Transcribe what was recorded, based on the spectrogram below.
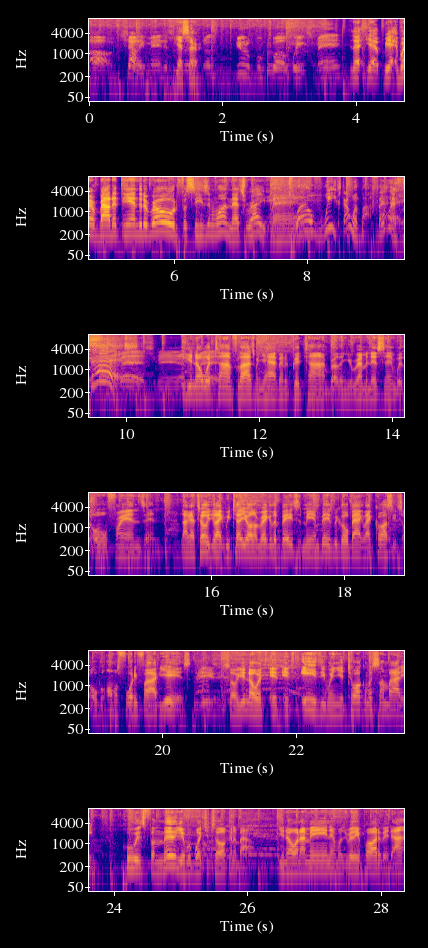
oh, Charlie, man, this Yes, a, sir. a beautiful 12 weeks, man. Let- yeah, yeah, we're about at the end of the road for season one. That's right, man. Twelve weeks. That went by fast. Fast. Fast, man. You know what time flies when you're having a good time, brother, and you're reminiscing with old friends. And like I told you, like we tell you all on a regular basis, me and Biggs, we go back like car seats over almost 45 years. Easy. So you know it, it, it's easy when you're talking with somebody who is familiar with what you're talking about. You know what I mean? And was really a part of it. I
